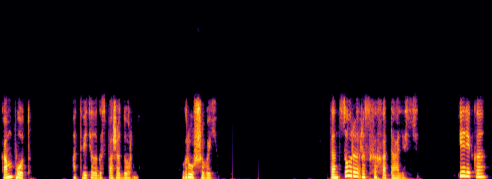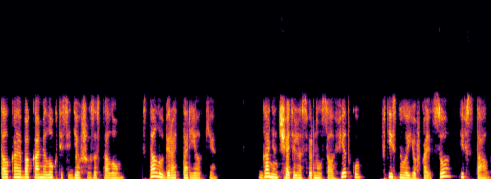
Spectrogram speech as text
«Компот», — ответила госпожа Дорн. «Грушевый». Танцоры расхохотались. Эрика, толкая боками локти сидевших за столом, стала убирать тарелки. Ганин тщательно свернул салфетку, втиснул ее в кольцо и встал.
